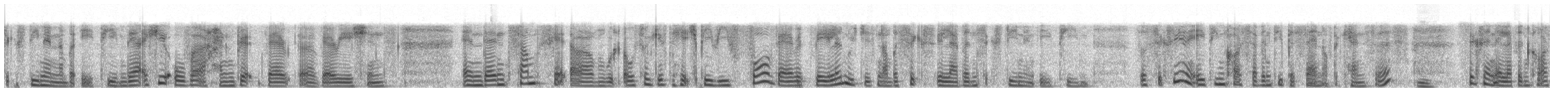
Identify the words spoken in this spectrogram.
16 and number 18. There are actually over 100 var- uh, variations. And then some um, would also give the HPV 4 valent, which is number 6, 11, 16, and 18. So 16 and 18 cause 70% of the cancers. Mm. 6 and 11 cause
